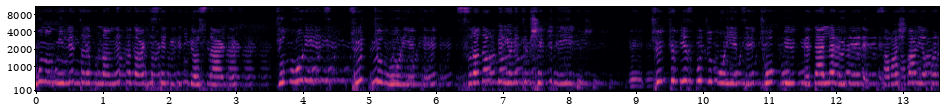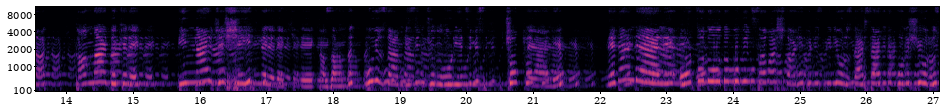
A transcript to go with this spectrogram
bunun millet tarafından ne kadar hissedildiğini gösterdi. Cumhuriyet, Türk Cumhuriyeti sıradan bir yönetim şekli değildir. E, çünkü biz bu cumhuriyeti çok büyük bedeller ödeyerek, savaşlar yaparak, kanlar dökerek, binlerce şehit vererek e, kazandık. Bu yüzden bizim cumhuriyetimiz çok değerli. Neden değerli? Orta Doğu'da bugün savaş var. Hepimiz biliyoruz. Derslerde de konuşuyoruz.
